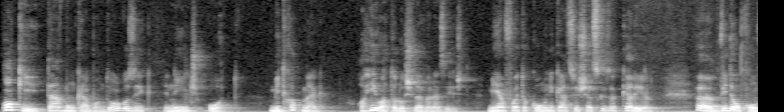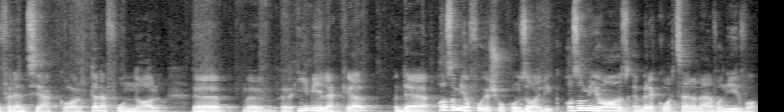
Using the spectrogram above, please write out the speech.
Aki távmunkában dolgozik, nincs ott. Mit kap meg? A hivatalos levelezést. Milyen fajta kommunikációs eszközökkel él? Videokonferenciákkal, telefonnal, e-mailekkel, de az, ami a folyosókon zajlik, az, ami az emberek arcára rá van írva,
